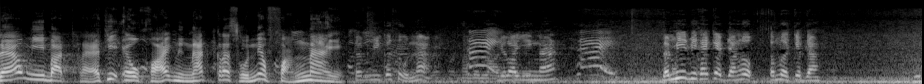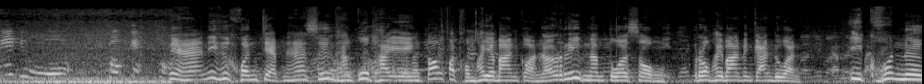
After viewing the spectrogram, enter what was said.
แล้วมีบาดแผลที่เอวขวาอีกหนึ่งนัด กระสุนเนี่ยฝังในจะมีกระสุนน่ะใช่มีรอยยิงนะ ใช่ แล้วมีดมีใครเก็บยังลูกตำรวจเก็บยัง มีดอยู่ เนี่ยฮะนี่คือคนเจ็บนะฮะซึ่งทางกู้ภัยเองต้องปฐมพยาบาลก่อนแล้วรีบนำตัวส่ง โรงพยาบาลเป็นการด่วน อีกคนหนึ่ง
